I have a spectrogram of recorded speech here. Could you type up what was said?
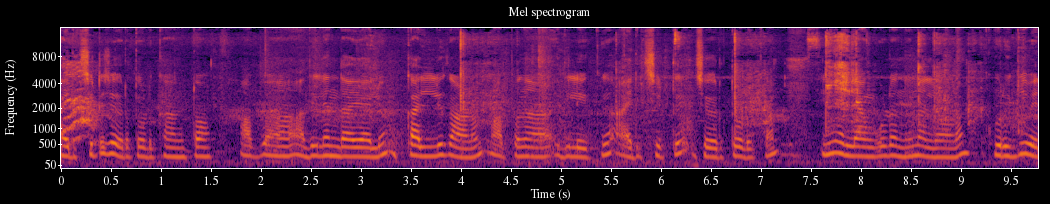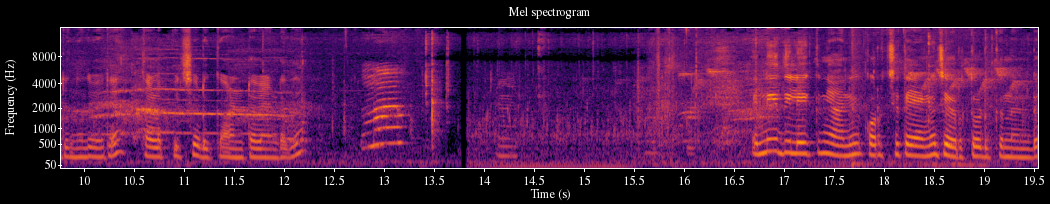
അരിച്ചിട്ട് ചേർത്ത് കൊടുക്കാം കേട്ടോ അപ്പോൾ അതിലെന്തായാലും കല്ല് കാണും. അപ്പോൾ ഇതിലേക്ക് അരിച്ചിട്ട് ചേർത്ത് കൊടുക്കാം. ഇനി എല്ലാം കൂടെ ഒന്ന് നല്ലോണം കുറുകി വരുന്നത് വരെ തിളപ്പിച്ചെടുക്കുകയാണ് കേട്ടോ വേണ്ടത്. ഇനി ഇതിലേക്ക് ഞാൻ കുറച്ച് തേങ്ങ ചേർത്ത് കൊടുക്കുന്നുണ്ട്.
